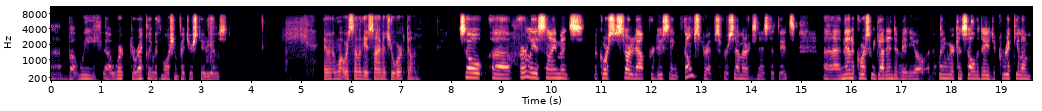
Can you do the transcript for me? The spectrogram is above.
uh, but we uh, worked directly with motion picture studios. And what were some of the assignments you worked on? So uh, early assignments, of course, started out producing film strips for seminaries and institutes. Uh, and then, of course, we got into video. When we were consolidated to curriculum,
